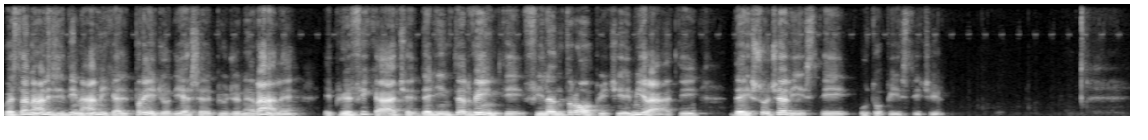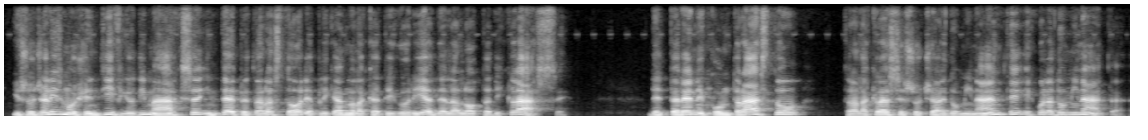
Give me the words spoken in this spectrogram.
Questa analisi dinamica ha il pregio di essere più generale e più efficace degli interventi filantropici e mirati dei socialisti utopistici. Il socialismo scientifico di Marx interpreta la storia applicando la categoria della lotta di classe, del perenne contrasto tra la classe sociale dominante e quella dominata.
